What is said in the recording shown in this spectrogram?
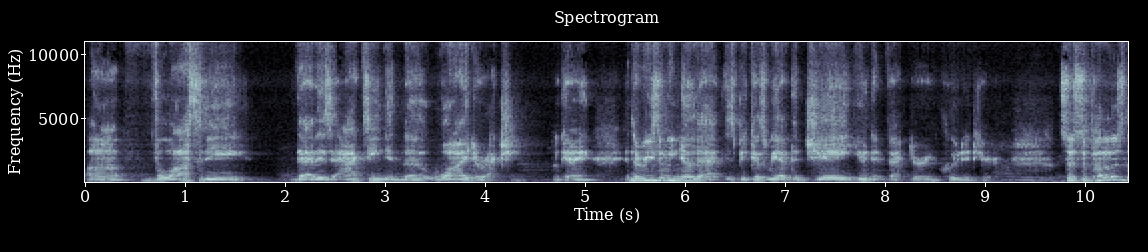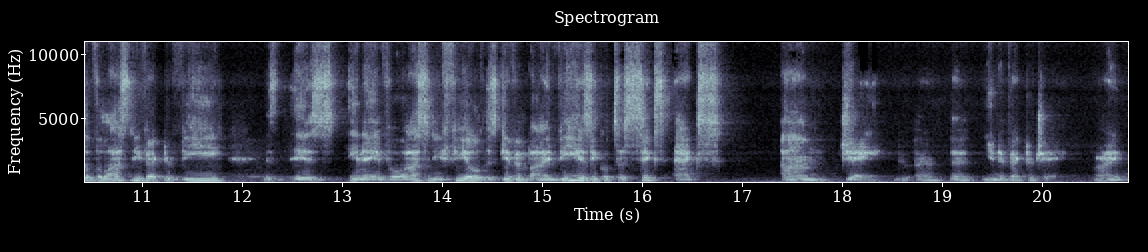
uh, velocity that is acting in the y direction. Okay, and the reason we know that is because we have the j unit vector included here. So suppose the velocity vector v is, is in a velocity field is given by v is equal to 6x um, j, uh, the unit vector j. Right.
